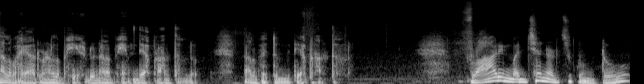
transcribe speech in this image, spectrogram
నలభై ఆరు నలభై ఏడు నలభై ఎనిమిది ఆ ప్రాంతంలో నలభై తొమ్మిది ఆ ప్రాంతంలో. వారి మధ్య నడుచుకుంటూ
